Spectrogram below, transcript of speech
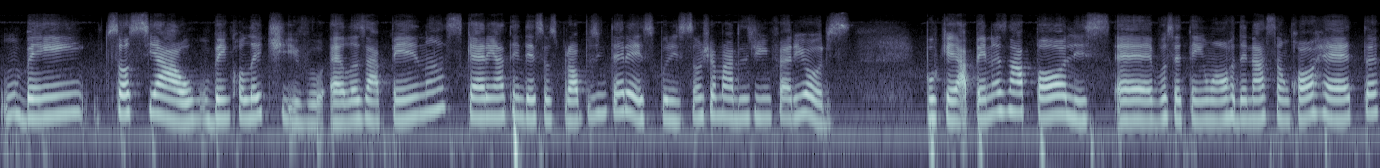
um bem social, um bem coletivo. Elas apenas querem atender seus próprios interesses, por isso são chamadas de inferiores. Porque apenas na polis é, você tem uma ordenação correta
